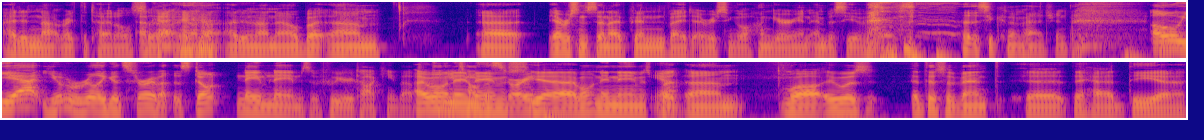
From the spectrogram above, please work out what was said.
I did not write the title, so okay. I, not, I, do not know. But um, uh, ever since then, I've been invited to every single Hungarian embassy event, as you can imagine. Oh yeah, you have a really good story about this. Don't name names of who you're talking about. I won't name names. Yeah, I won't name names. Yeah. But um, well, it was at this event, uh, they had the uh,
